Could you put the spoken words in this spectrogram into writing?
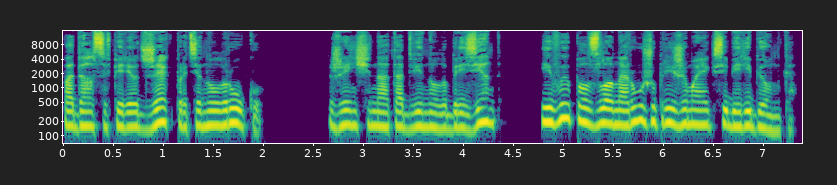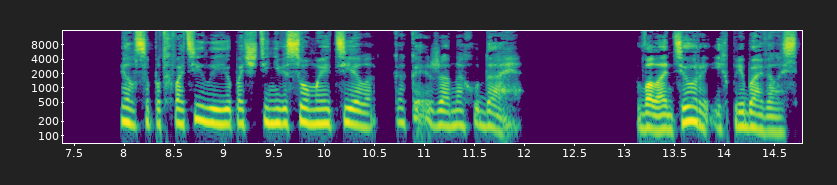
Подался вперед Джек, протянул руку. Женщина отодвинула брезент и выползла наружу, прижимая к себе ребенка. Элса подхватила ее почти невесомое тело. Какая же она худая! Волонтеры, их прибавилось,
